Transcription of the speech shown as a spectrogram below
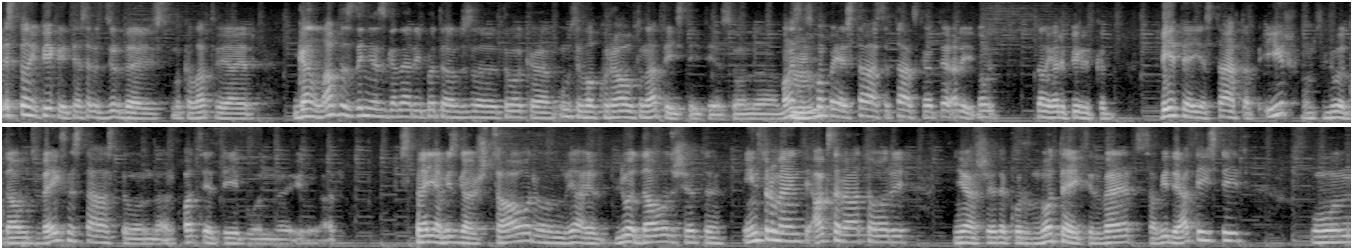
es pilnīgi piekrītu, es esmu dzirdējis, nu, ka Latvijā ir gan labas ziņas, gan arī, protams, eh, to, ka mums ir vēl kur augt un attīstīties. Un, eh, man liekas, mm. tas mhm. kopējais stāsts ir tāds, ka arī, nu, arī piekrīt, ka vietējie startupi ir. Mums ir ļoti daudz veiksmes stāstu un ar pacietību un eh, ar spējām izgājuši cauri. Un, jā, ir ļoti daudz šie instrumenti, akceleratori, jā, šie, te, kur noteikti ir vērts savu vidi attīstīt. Un,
